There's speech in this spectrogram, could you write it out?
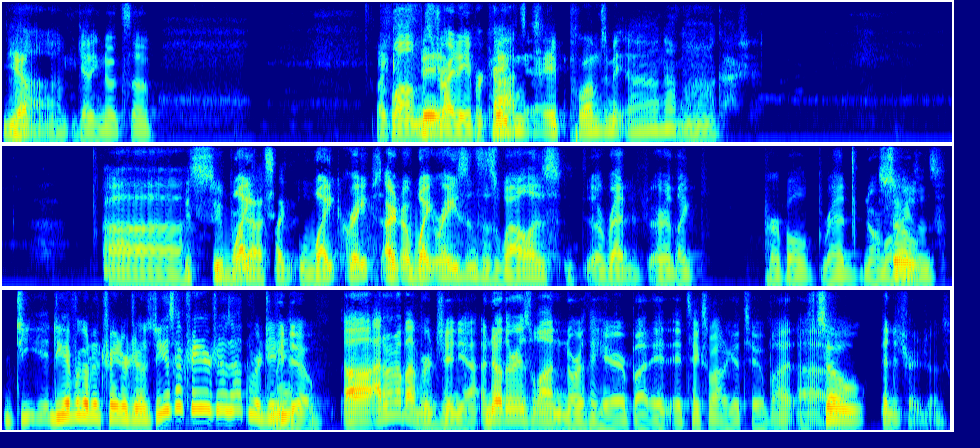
Yep, Uh, getting notes of like plums, fig- dried fig- apricots. eh, plums. ma- Oh no, Mhm. oh gosh, Uh, it's super. white, yeah, it's like white grapes, or no, white raisins as well as uh, red or like purple, red, normal So, raisins. do you, do you ever go to Trader Joe's? Do you guys have Trader Joe's out in Virginia? We do. Uh, I don't know about Virginia. No, there is one north of here, but it, it takes a while to get to. But uh, So been to Trader Joe's.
